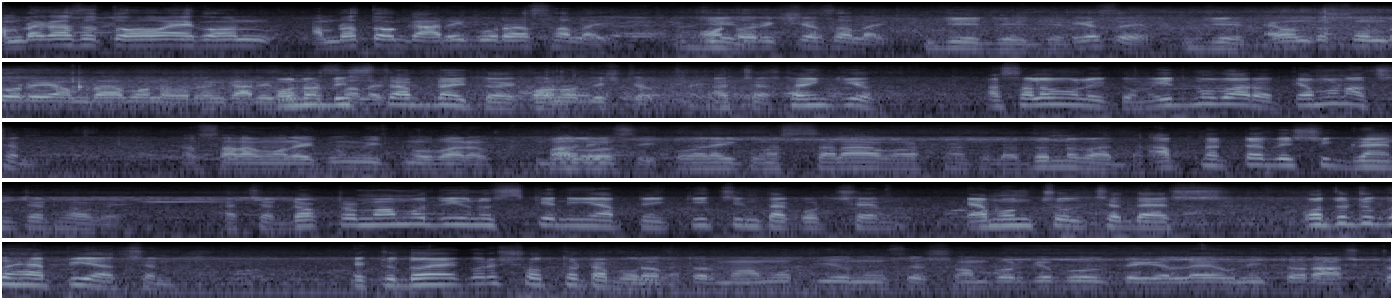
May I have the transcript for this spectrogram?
আমরা কাছে তো এখন আমরা তো গাড়ি ঘোড়া চালাই অটো রিক্সা চালাই। জি জি জি। ঠিক আছে? জি। এখন তো সুন্দরে আমরা মনে করেন গাড়ি কোনো disturb নাই তো কোনো ডিস্টার্ব নাই। আচ্ছা থ্যাংক ইউ আসসালামু আলাইকুম। ঈদ মুবারক কেমন আছেন? আসসালামু আলাইকুম ঈদ মোবারক। ভালো আছি। ওয়ালাইকুম আসসালাম রহমতুল্লাহ। ধন্যবাদ। আপনারটা বেশি গ্র্যান্টেড হবে। আচ্ছা ডক্টর মোহাম্মদ ইউনুসকে নিয়ে আপনি কি চিন্তা করছেন? কেমন চলছে দেশ? কতটুকু হ্যাপি আছেন? একটু দয়া করে সত্যটা বলবেন। ডক্টর মোহাম্মদ ইউনুসের সম্পর্কে বলতে গেলে উনি তো রাষ্ট্র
